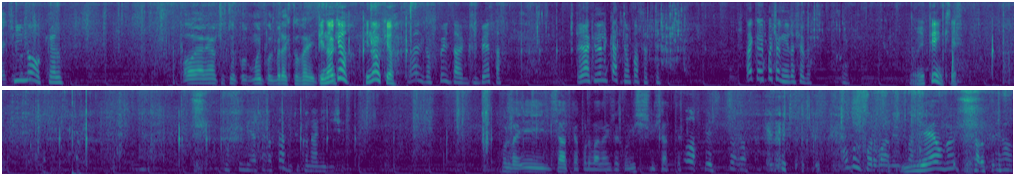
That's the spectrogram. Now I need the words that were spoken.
No. Pinokel. O, ja nie wiem, czy w ten po- mój podbierek to wejdzie. Pinokio? Pinokio. Weź go chwyć za grzbieta. Jak delikatnie on poszedł ty. Tak i pociągnij do siebie. No i pięknie. Musimy ja się nastawić tylko na nie dzisiaj. Kurwa, i siatka porwana grzechu. Musisz mi siatkę. O ty, co On był porwany już tam. Nie, on był No.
